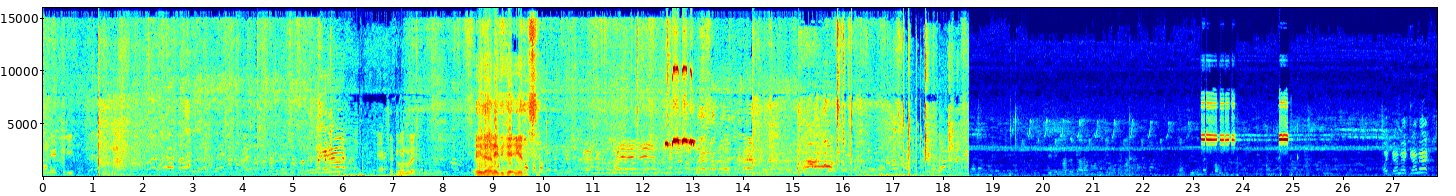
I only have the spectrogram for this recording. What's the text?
One eight three এই দেখেন এইদিকে ইয়ে দিচ্ছে। Come on, come on.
